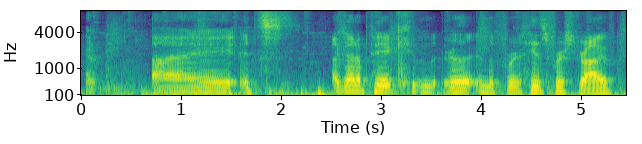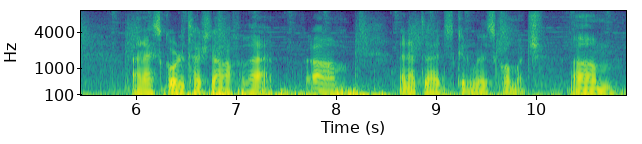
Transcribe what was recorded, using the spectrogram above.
I it's I got a pick in the, in the first his first drive, and I scored a touchdown off of that. Um, and after that, I just couldn't really score much. Um,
